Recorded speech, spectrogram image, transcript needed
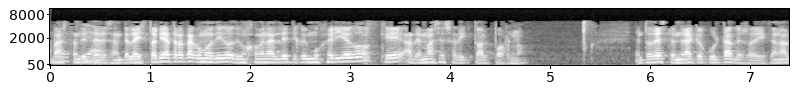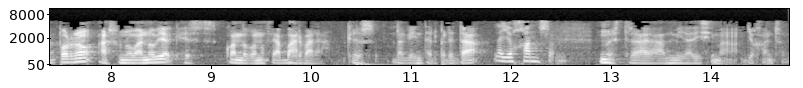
Bastante tía. interesante. La historia trata, como digo, de un joven atlético y mujeriego que además es adicto al porno. Entonces tendrá que ocultarle su adicción al porno a su nueva novia, que es cuando conoce a Bárbara, que es la que interpreta La Johansson. nuestra admiradísima Johansson.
